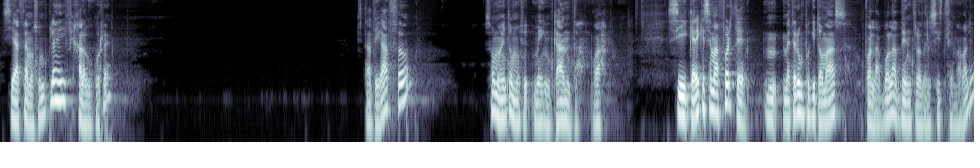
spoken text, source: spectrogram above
Si hacemos un play, fija lo que ocurre. Latigazo. Son momentos muy... Me encanta. Si queréis que sea más fuerte, meter un poquito más por las bolas dentro del sistema, ¿vale?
